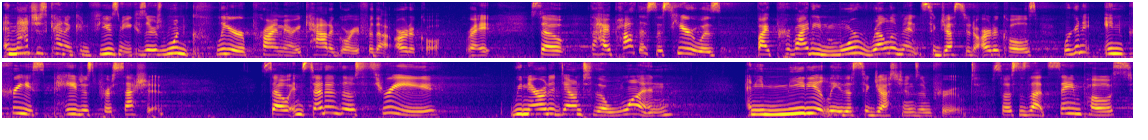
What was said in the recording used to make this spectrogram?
And that just kind of confused me because there's one clear primary category for that article, right? So the hypothesis here was by providing more relevant suggested articles, we're going to increase pages per session. So instead of those three, we narrowed it down to the one, and immediately the suggestions improved. So this is that same post.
